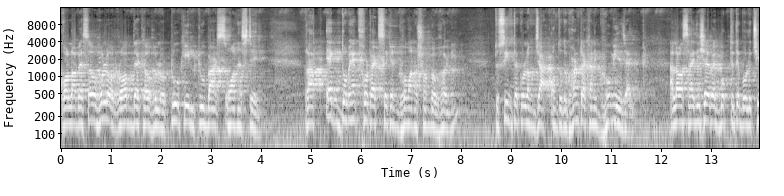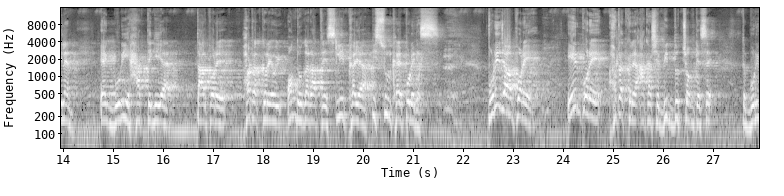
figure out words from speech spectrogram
কলা বেচাও হলো, রদ দেখাও হলো, to kill, two birds, one stay রাত একদম এক ফোট, এক সেকেন্ড ঘুমানো সম্ভব হয়নি। তো চিন্তা করলাম, যাক, অন্তত ঘন্টাখানি ঘুমিয়ে যাই। আল্লাহ সাইদি সাহেব এক বক্তৃতে বলেছিলেন, এক বুড়ি হাঁটতে গিয়া তারপরে হঠাৎ করে ওই অন্ধকার রাত্রে স্লিপ খাইয়া পিস্তুল খাইয়া পড়ে গেছে। পড়ে যাওয়ার পরে, এরপরে হঠাৎ করে আকাশে বিদ্যুৎ চমকেছে। তো বুড়ি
